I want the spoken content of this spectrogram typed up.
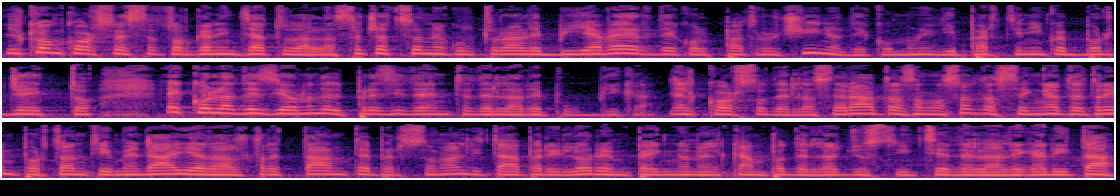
Il concorso è stato organizzato dall'Associazione Culturale Biglia Verde col patrocinio dei comuni di Partinico e Borgetto e con l'adesione del Presidente della Repubblica. Nel corso della serata sono state assegnate tre importanti medaglie ad altrettante personalità per il loro impegno nel campo della giustizia e della legalità.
